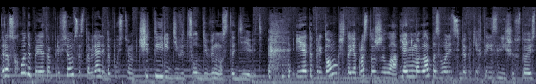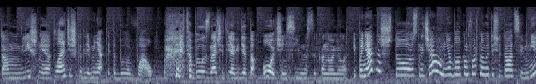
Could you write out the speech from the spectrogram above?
расходы при этом, при всем составляли, допустим, 4 999. И это при том, что я просто жила. Я не могла позволить себе каких-то излишеств, то есть там лишнее платьишко для меня это было вау. Это было, значит, я где-то очень сильно сэкономила. И понятно, что сначала мне было комфортно в этой ситуации. Мне,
